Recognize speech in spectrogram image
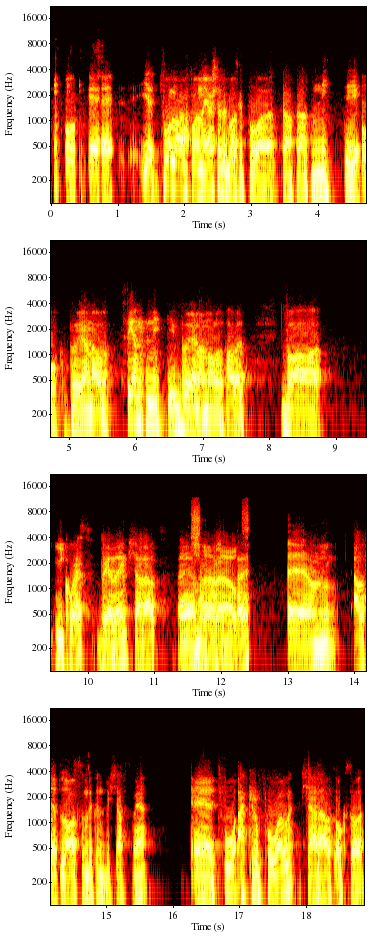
och, eh, två lag från när jag körde basket på framförallt 90 och början av... Sent 90, början av 00-talet var IKS, Bredäng, shoutout. Eh, många Shout farsa out. bor där. Ehm, alltid ett lag som det kunde bli tjafs med. Eh, två Akropol, shoutout också.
